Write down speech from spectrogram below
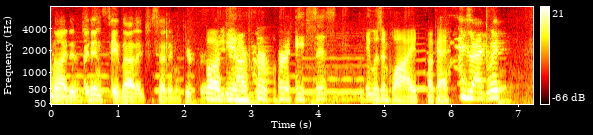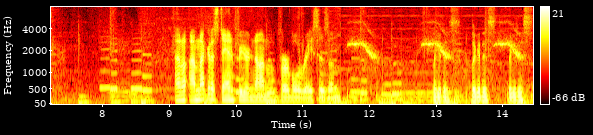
no, I didn't. I didn't say that. I just said I didn't hear her. Fucking you have racist. It was implied, okay? Exactly. I don't, I'm not gonna stand for your non-verbal racism. Look at this. Look at this. Look at this.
